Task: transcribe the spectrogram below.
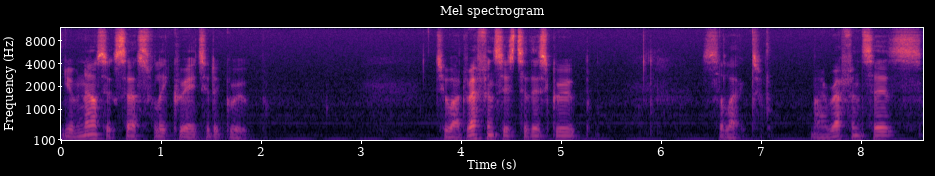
You have now successfully created a group. To add references to this group, select My References,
